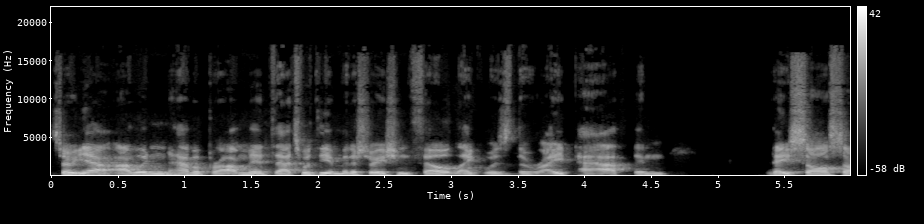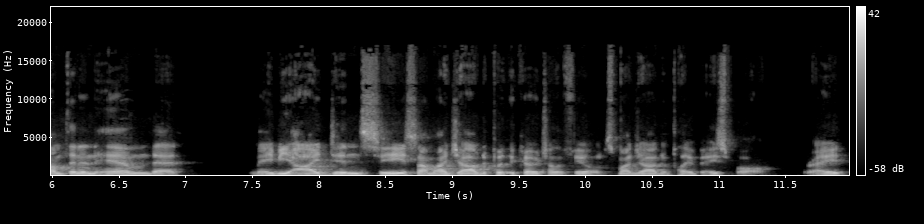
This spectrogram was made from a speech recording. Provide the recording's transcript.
So yeah, I wouldn't have a problem if that's what the administration felt like was the right path, and they saw something in him that maybe I didn't see. It's not my job to put the coach on the field. It's my job to play baseball, right?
